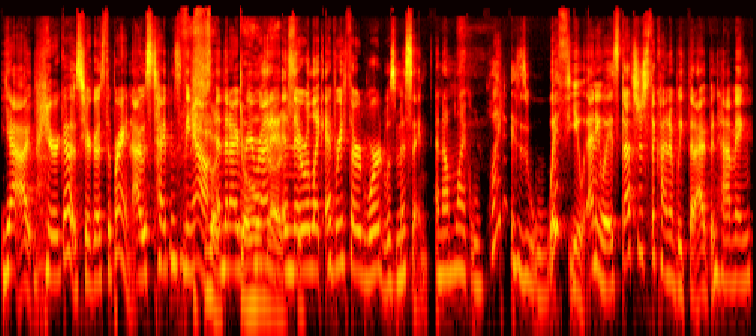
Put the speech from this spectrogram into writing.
Yeah, I, here it goes. Here goes the brain. I was typing something out like, and then I reread it and they were like every third word was missing. And I'm like, what is with you? Anyways, that's just the kind of week that I've been having.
